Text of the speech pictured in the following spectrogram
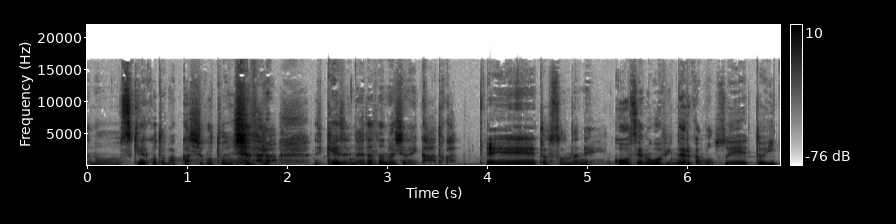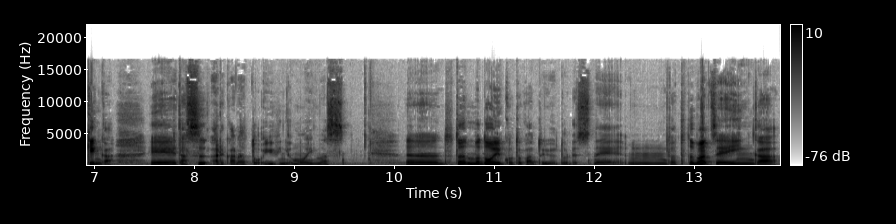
あの好きなことばっか仕事にしてたら、経済成り立たないじゃないかとか、えっ、ー、と、そんなね、合成の語尾になるかも、えっ、ー、と、意見が、えー、多数あるかなというふうに思います。うん例えばどういうことかというとですね、うん例えば全員が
